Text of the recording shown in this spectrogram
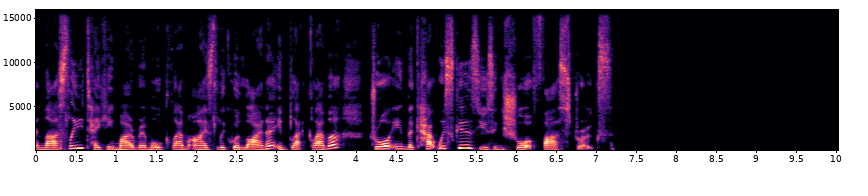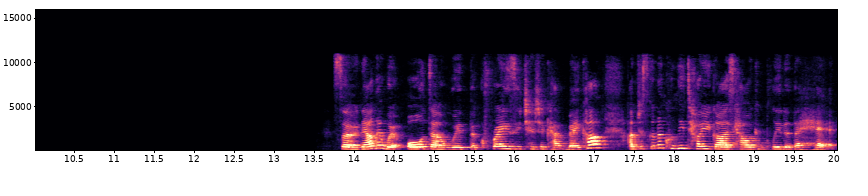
And lastly, taking my Rimmel Glam Eyes liquid liner in Black Glamour, draw in the cat whiskers using short, fast strokes. So now that we're all done with the crazy Cheshire Cat makeup, I'm just going to quickly tell you guys how I completed the hair.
